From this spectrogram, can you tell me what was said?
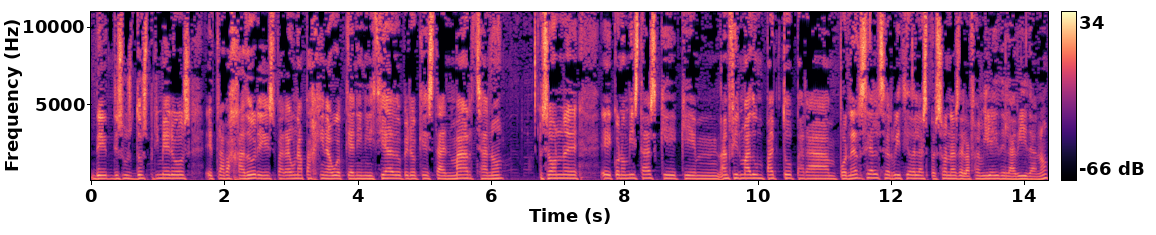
de, sus dos primeros eh, trabajadores para una página web que han iniciado, pero que está en marcha, ¿no? Son eh, economistas que, mm, han firmado un pacto para ponerse al servicio de las personas, de la familia y de la vida, ¿no?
